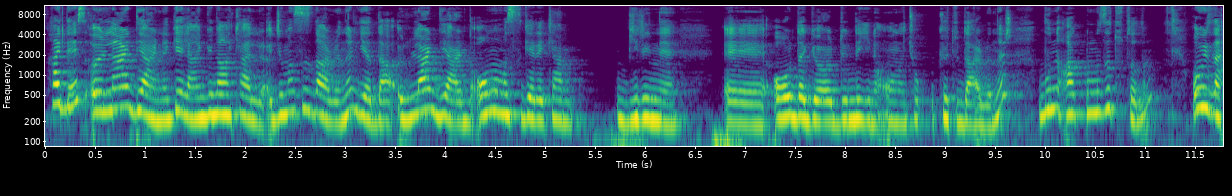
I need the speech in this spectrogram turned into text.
Hades ölüler diyarına gelen günahkarlara acımasız davranır ya da ölüler diyarında olmaması gereken birini e, orada gördüğünde yine ona çok kötü davranır. Bunu aklımıza tutalım. O yüzden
